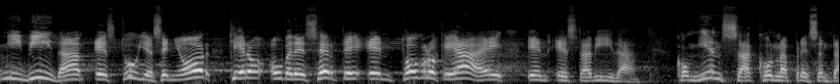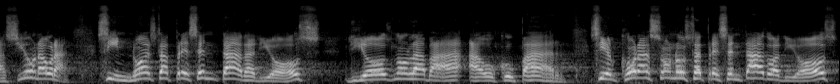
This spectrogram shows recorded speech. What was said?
mi vida es tuya, Señor. Quiero obedecerte en todo lo que hay en esta vida. Comienza con la presentación. Ahora, si no está presentada Dios, Dios no la va a ocupar. Si el corazón no está presentado a Dios,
